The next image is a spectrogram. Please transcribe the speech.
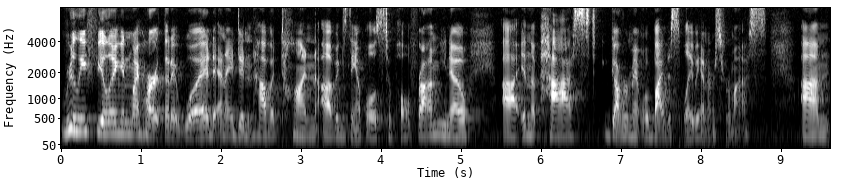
really feeling in my heart that it would, and I didn't have a ton of examples to pull from. You know, uh, in the past, government would buy display banners from us. Um,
